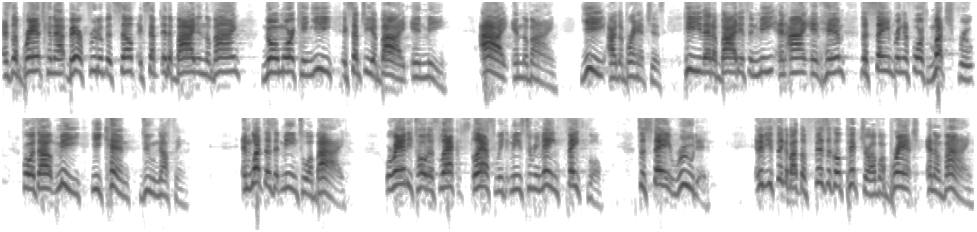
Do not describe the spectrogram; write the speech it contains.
As the branch cannot bear fruit of itself except it abide in the vine, no more can ye except ye abide in me. I am the vine, ye are the branches. He that abideth in me and I in him, the same bringeth forth much fruit, for without me ye can do nothing. And what does it mean to abide? Well, Randy told us last week it means to remain faithful, to stay rooted. And if you think about the physical picture of a branch and a vine,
